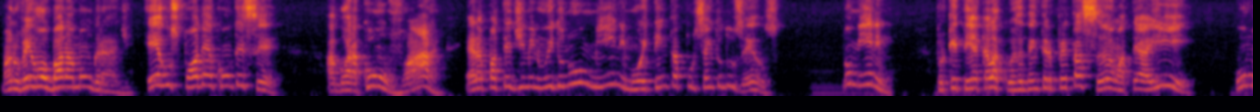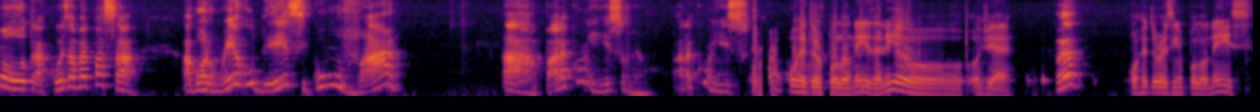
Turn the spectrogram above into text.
Mas não vem roubar na mão grande. Erros podem acontecer. Agora, com o VAR, era para ter diminuído no mínimo 80% dos erros. No mínimo. Porque tem aquela coisa da interpretação. Até aí, uma ou outra coisa vai passar. Agora, um erro desse com o VAR. Ah, para com isso, meu. Para com isso. Um corredor polonês ali, ô, ô Gé? Hã? Corredorzinho polonês?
